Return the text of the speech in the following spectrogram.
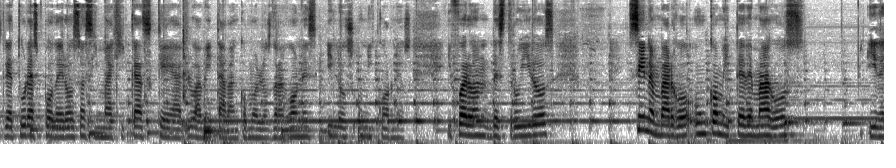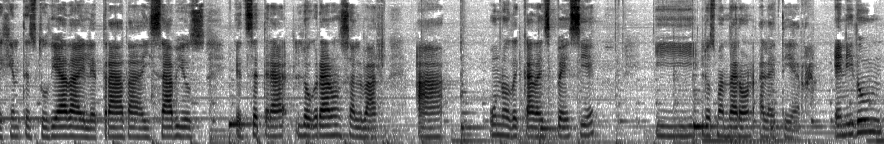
criaturas poderosas y mágicas que lo habitaban, como los dragones y los unicornios, y fueron destruidos sin embargo, un comité de magos y de gente estudiada y letrada y sabios, etcétera, lograron salvar a uno de cada especie y los mandaron a la Tierra. En Idun,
